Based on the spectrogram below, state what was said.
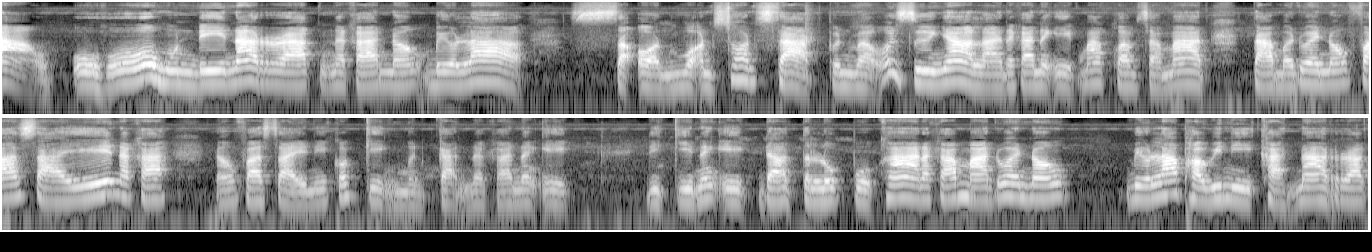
อ้าว โอ้โห หุ่นดีน่ารักนะคะ น้องเบลล่า สะอ่อนวอนซ่อนศาสตร์เป็นว่าโอ้ยซื้อย่าหลายนะคะนางเอกมากความสามารถตามมาด้วยน้องฟ้าใสนะคะ น้องฟ้าใสนี้ก็เก่งเหมือนกันนะคะนางเอกดีกีนางเอกดาวตลกปลูกห้านะคะ มาด้วยน้อง เบลล่าภาวินีค่ะ น่ารัก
